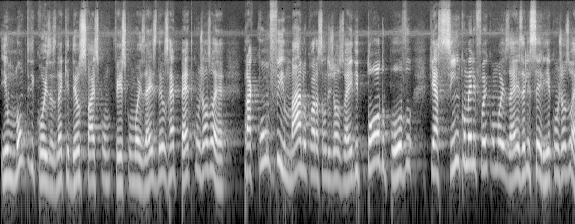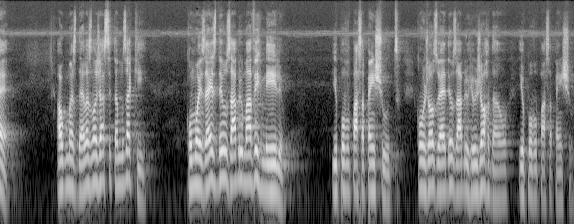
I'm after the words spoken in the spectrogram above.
E um monte de coisas né, que Deus faz com, fez com Moisés, Deus repete com Josué, para confirmar no coração de Josué e de todo o povo que assim como ele foi com Moisés, ele seria com Josué. Algumas delas nós já citamos aqui. Com Moisés, Deus abre o mar vermelho e o povo passa pé enxuto. Com Josué, Deus abre o rio Jordão e o povo passa pé enxuto.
